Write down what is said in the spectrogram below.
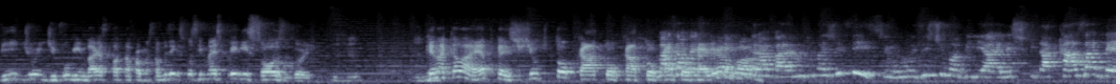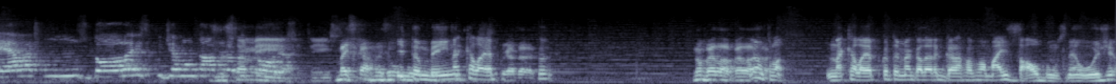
vídeo e divulga em várias plataformas. Talvez eles fossem mais preguiçosos hoje. Uhum. Porque naquela época eles tinham que tocar, tocar, tocar, Mas, tocar e gravar. Mas gravar é muito mais difícil. Não existe Eilish que da casa dela, com uns dólares, podia montar uma Justamente, produtora. Mas, cara, mas eu, E também naquela época... Não, vai lá, vai lá. Não, naquela época também a galera gravava mais álbuns, né? Hoje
